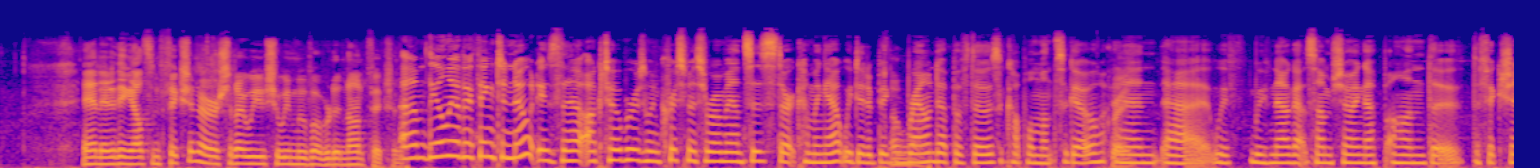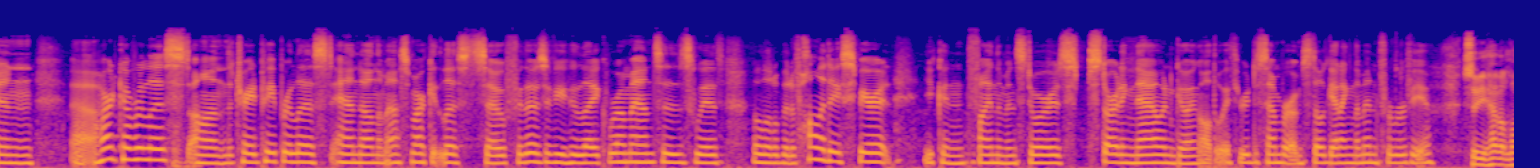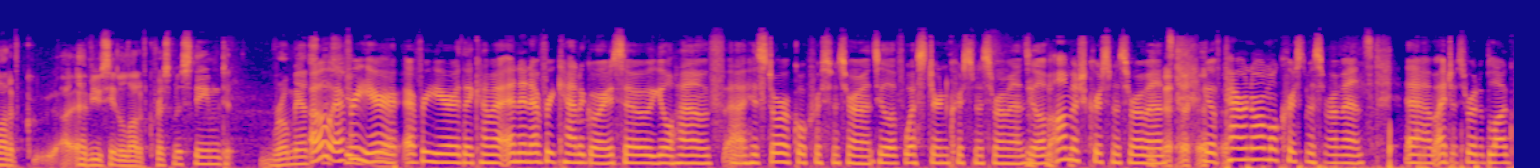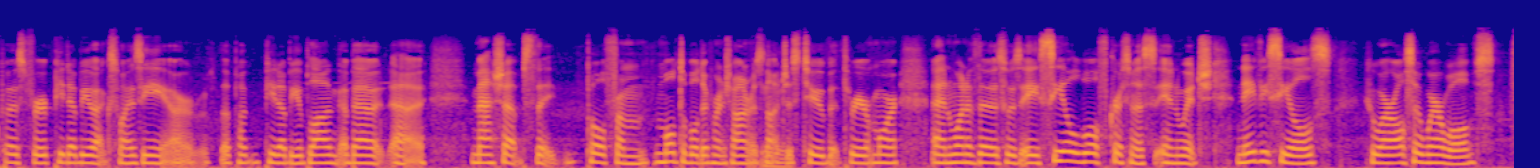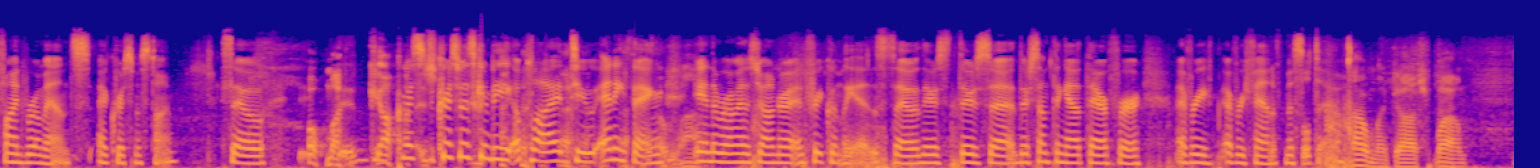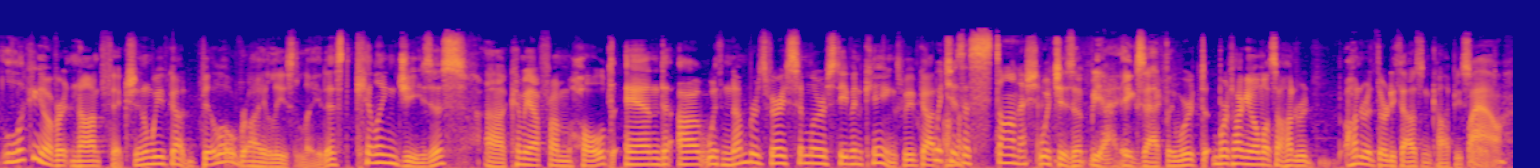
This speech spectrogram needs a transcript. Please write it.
And anything else in fiction, or should I we should we move over to nonfiction? Um, the only other thing to note is that October is when Christmas romances start coming out. We did a big Oh, wow. roundup of those a couple months ago, Great. and uh, we've we've now got some showing up on the the fiction uh, hardcover list, Mm-hmm. on the trade paper list, and on the mass market list. So for those of you who like romances with a little bit of holiday spirit, you can find them in stores starting now and going all the way through December. I'm still getting them in for review. so you have a lot of. Have you seen a lot of Christmas themed romance? Oh, every year, Yeah. every year they come out, and in every category. So you'll have uh, historical Christmas romance, you'll have Western Christmas romance, you'll have Amish Christmas romance, you have paranormal Christmas romance. Um, I just wrote a blog post for PWXYZ, or the PW blog, about uh, mashups that pull from multiple different genres, not Mhm. just two, but three or more. And one of those was a Seal Wolf Christmas, in which Navy SEALs, who are also werewolves, find romance at Christmas time. So Oh my god! Chris, Christmas can be applied to anything Oh, wow. in the romance genre, and frequently is. So there's there's uh, there's something out there for every every fan of mistletoe. Oh my gosh! Wow. Looking over at nonfiction, we've got Bill O'Reilly's latest, Killing Jesus, uh, coming out from Holt, and uh, with numbers very similar to Stephen King's. We've got which is astonishing. which is a yeah exactly. We're t- we're talking almost 100 130,000 copies. wow.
